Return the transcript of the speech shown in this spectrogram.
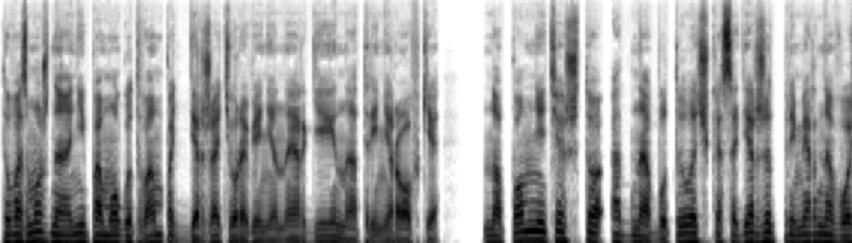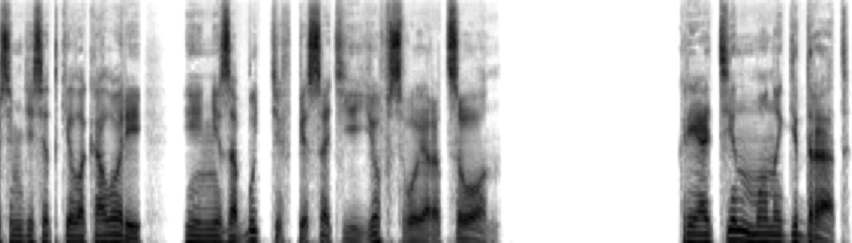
то, возможно, они помогут вам поддержать уровень энергии на тренировке. Но помните, что одна бутылочка содержит примерно 80 килокалорий, и не забудьте вписать ее в свой рацион. Креатин моногидрат.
